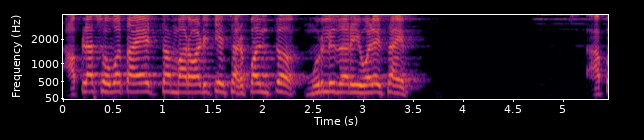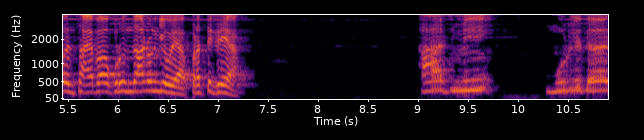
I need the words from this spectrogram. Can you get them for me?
आपल्यासोबत आहेत चांभारवाडीचे सरपंच मुरलीधर हिवळे साहेब. आपण साहेबाकडून जाणून घेऊया प्रतिक्रिया. आज मी Muralidhar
